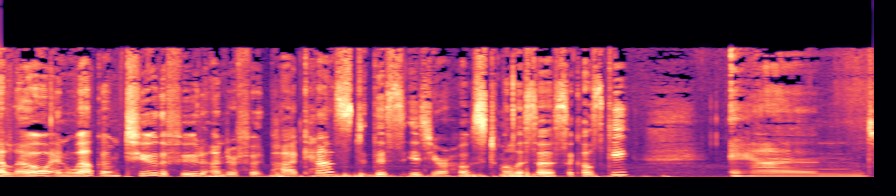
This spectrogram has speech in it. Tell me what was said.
Hello, and welcome to the Food Underfoot podcast. This is your host, Melissa Sokulski, and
